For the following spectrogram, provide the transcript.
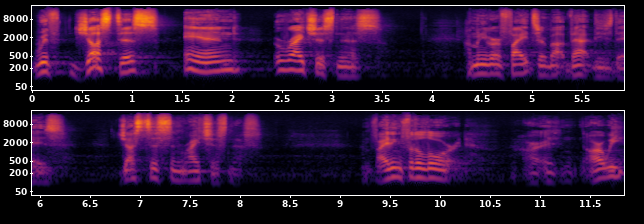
with justice and righteousness. How many of our fights are about that these days? Justice and righteousness. Fighting for the Lord. Are, are we?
